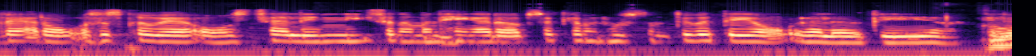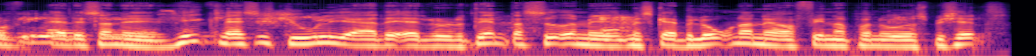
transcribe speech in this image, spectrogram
hvert år, og så skriver jeg årstal indeni, så når man hænger det op, så kan man huske, om det var det år, jeg lavede det. Og, eller vi er det sådan en helt klassisk julehjerte? Er du den, der sidder med, Ja. med skabelonerne og finder på noget specielt?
